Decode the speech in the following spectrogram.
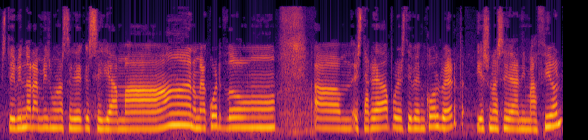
estoy viendo ahora mismo una serie que se llama, ah, no me acuerdo, está creada por Stephen Colbert y es una serie de animación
